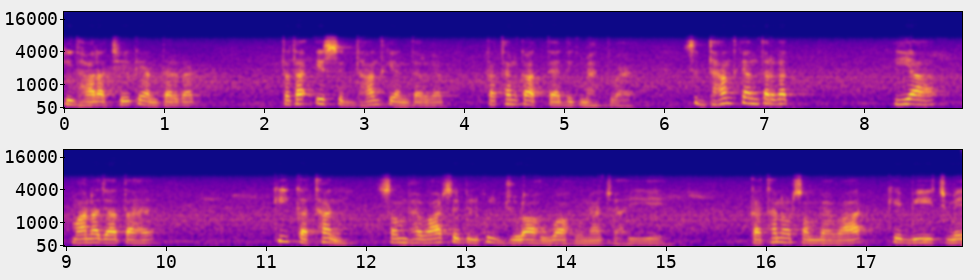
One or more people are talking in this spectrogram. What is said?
की धारा छः के अंतर्गत तथा इस सिद्धांत के अंतर्गत कथन का अत्यधिक महत्व है। सिद्धांत के अंतर्गत यह माना जाता है कि कथन संव्यवहार से बिल्कुल जुड़ा हुआ होना चाहिए। कथन और संव्यवहार के बीच में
